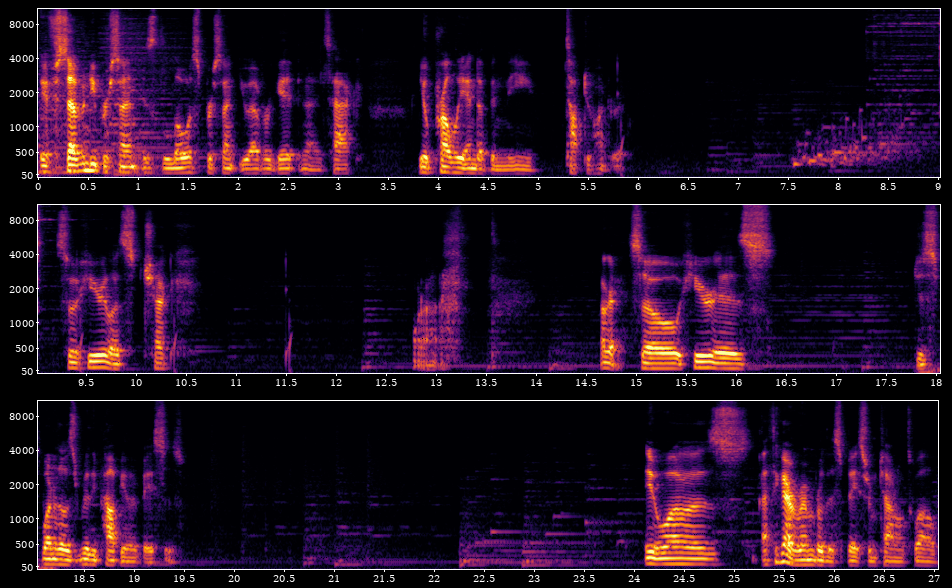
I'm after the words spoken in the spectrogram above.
if 70% is the lowest percent you ever get in an attack, you'll probably end up in the top 200. So here, let's check. Or not. okay, so here is just one of those really popular bases. It was. I think I remember this space from Town Hall 12.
